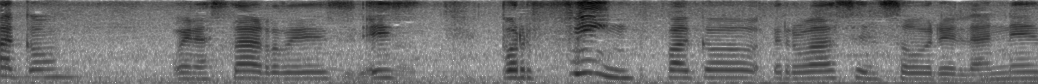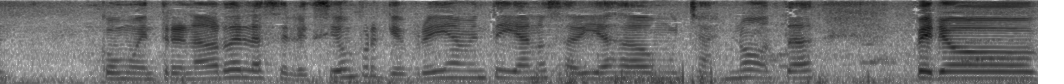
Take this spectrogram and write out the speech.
Paco, buenas tardes. es por fin Paco Herbaz en Sobre la Net como entrenador de la selección, porque previamente ya nos habías dado muchas notas, pero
